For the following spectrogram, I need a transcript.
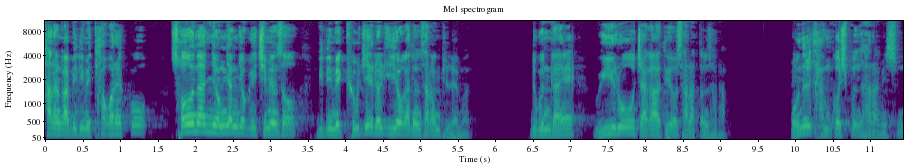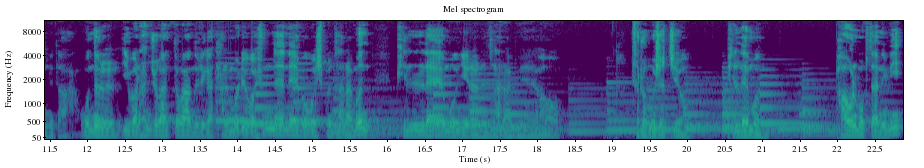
사랑과 믿음이 탁월했고 선한 영향력을 지면서 믿음의 교제를 이어가는 사람 빌레몬. 누군가의 위로자가 되어 살았던 사람. 오늘 닮고 싶은 사람이 있습니다. 오늘 이번 한 주간 동안 우리가 닮으려고 흉내내보고 싶은 사람은 빌레몬이라는 사람이에요. 들어보셨지요? 빌레몬. 바울 목사님이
